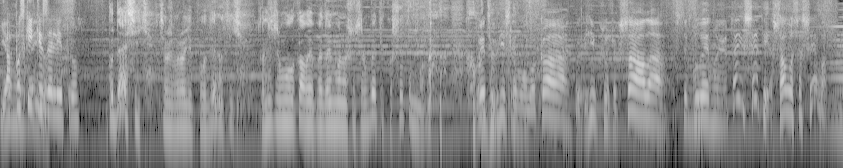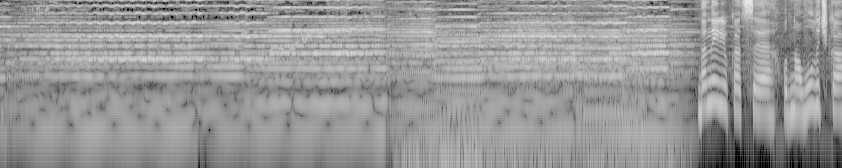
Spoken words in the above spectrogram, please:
Я а не по скільки здаю. за літру? По 10, це ж вроді по 11. То літр молока випаде, можна щось робити, косити можна. Випив лісло молока, з'їв кусочок сала з цибулиною, та й сити. Сало це сила. Данилівка це одна вуличка,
